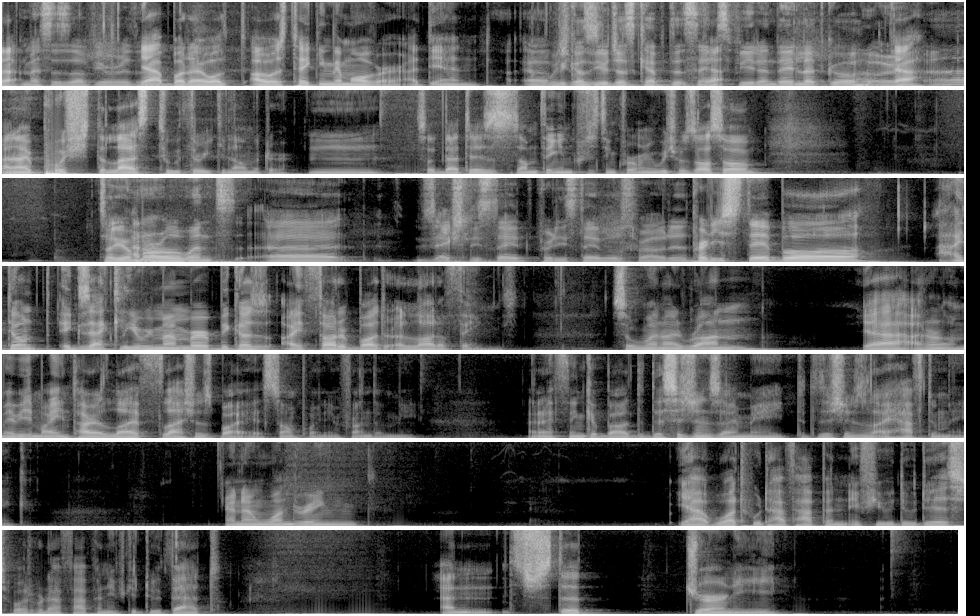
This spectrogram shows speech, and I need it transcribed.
it messes up your rhythm. Yeah, but I was I was taking them over at the end. uh, because you just kept the same Yeah. speed and they let go. Or, Yeah, and I Ah. pushed the last two three kilometer. Mm. So that is something interesting for me, which was also So your moral went uh, actually stayed pretty stable throughout it. pretty stable. I don't exactly remember because I thought about a lot of things. So when I run, yeah, I don't know, maybe my entire life flashes by at some point in front of me. And I think about the decisions I made, the decisions I have to make. And I'm wondering yeah, what would have happened if you do this? What would have happened if you do that? And it's just a journey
